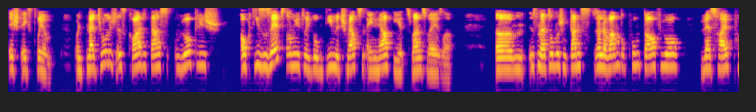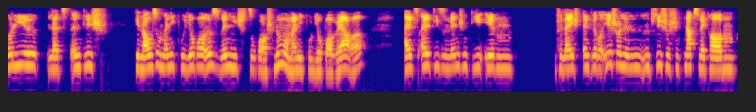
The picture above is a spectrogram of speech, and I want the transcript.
echt extrem. Und natürlich ist gerade das wirklich auch diese Selbsterniedrigung, die mit Schmerzen einhergeht, zwangsweise, ähm, ist natürlich ein ganz relevanter Punkt dafür, weshalb Polly letztendlich genauso manipulierbar ist, wenn nicht sogar schlimmer manipulierbar wäre, als all diese Menschen, die eben vielleicht entweder eh schon einen, psychischen Knacks weg haben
